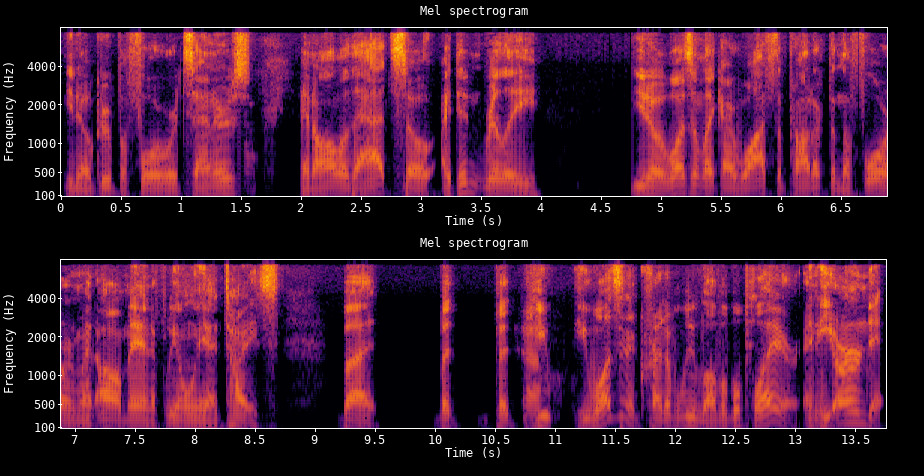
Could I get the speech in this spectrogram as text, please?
you know, group of forward centers and all of that. So I didn't really, you know, it wasn't like I watched the product on the floor and went, oh man, if we only had Theis, But but but Yeah. he he was an incredibly lovable player, and he earned it.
